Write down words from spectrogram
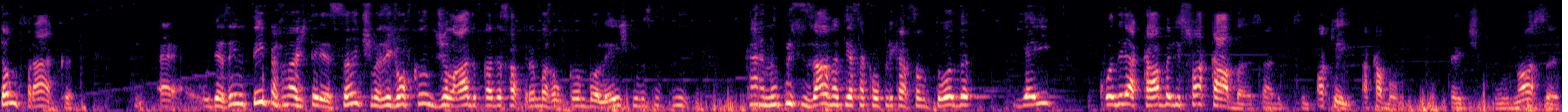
tão fraca. É, o desenho tem personagens interessantes, mas eles vão ficando de lado por causa dessa trama rocambolesca que você assim, cara, não precisava ter essa complicação toda. E aí, quando ele acaba, ele só acaba, sabe? Tipo assim, ok, acabou. É, tipo, nossa,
